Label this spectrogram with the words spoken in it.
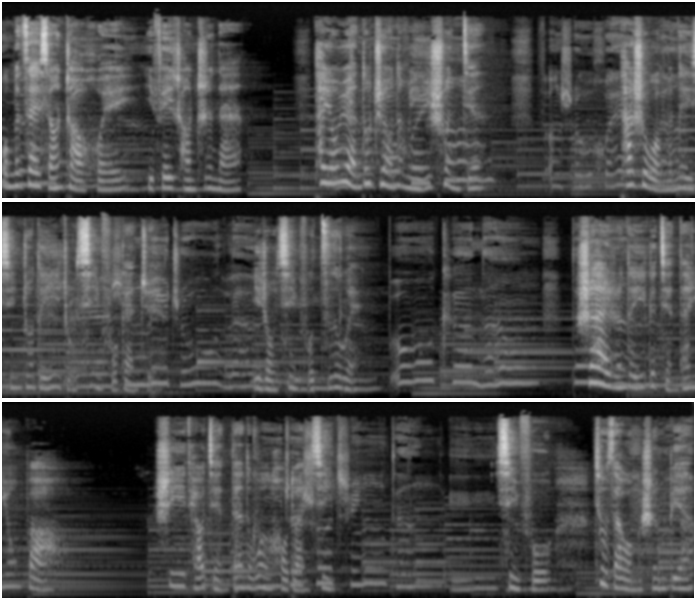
我们再想找回已非常之难。它永远都只有那么一瞬间，它是我们内心中的一种幸福感觉，一种幸福滋味。是爱人的一个简单拥抱，是一条简单的问候短信。幸福就在我们身边，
